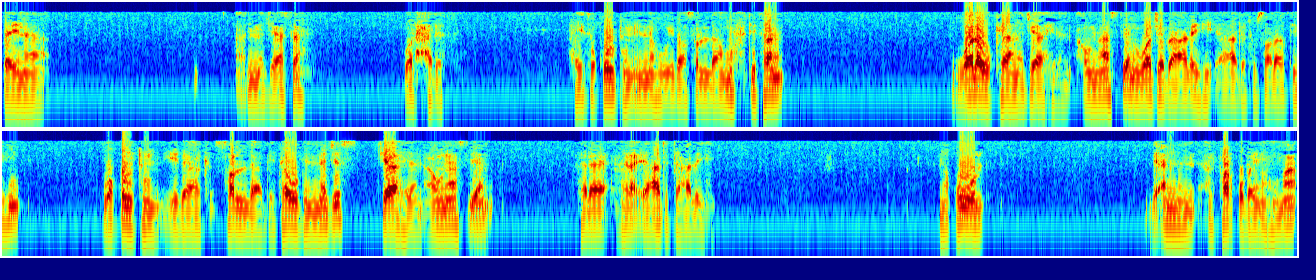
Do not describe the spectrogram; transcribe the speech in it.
بين النجاسة والحدث؟ حيث قلتم إنه إذا صلى محدثا ولو كان جاهلا أو ناسيا وجب عليه إعادة صلاته. وقلتم إذا صلى بثوب نجس جاهلا أو ناسيا فلا, فلا إعادة عليه. نقول لأن الفرق بينهما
